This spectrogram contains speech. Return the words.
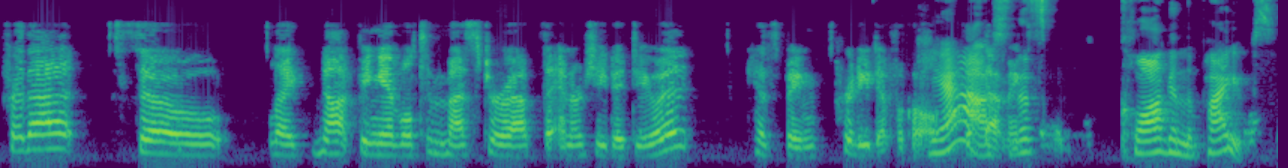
for that. So like not being able to muster up the energy to do it has been pretty difficult. Yeah, that so that's- Clogging the pipes.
